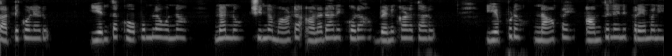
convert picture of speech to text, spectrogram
తట్టుకోలేడు. ఎంత కోపంలో ఉన్నా నన్ను చిన్న మాట అనడానికి కూడా వెనుకాడతాడు. ఎప్పుడు నాపై అంతులేని ప్రేమని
